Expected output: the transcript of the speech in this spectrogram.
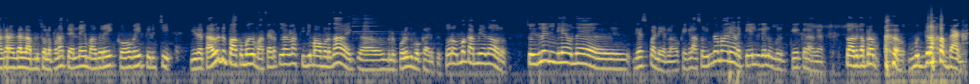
நகரங்கள் அப்படின்னு சொல்லப்போனால் சென்னை மதுரை கோவை திருச்சி இதை தவிர்த்து பார்க்கும்போது மற்ற இடத்துலலாம் சினிமா மூலம் தான் உங்களுக்கு பொழுதுபோக்காக இருக்குது ஸோ ரொம்ப கம்மியாக தான் வரும். ஸோ இதில் நீங்களே வந்து கெஸ் பண்ணிடலாம் ஓகேங்களா? ஸோ இந்த மாதிரியான கேள்விகள் உங்களுக்கு கேட்குறாங்க ஸோ அதுக்கப்புறம் முத்ரா பேங்க்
